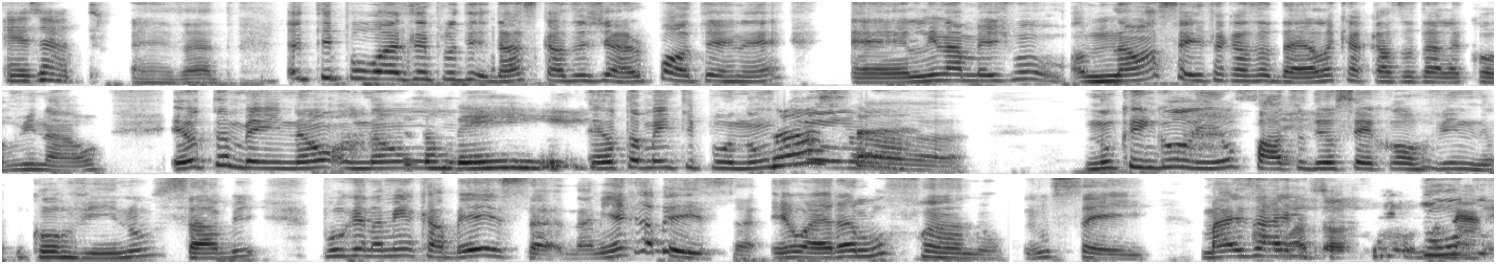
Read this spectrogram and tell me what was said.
Exato. É, exato. É tipo o exemplo de- das casas de Harry Potter, né? É, Lina mesmo não aceita a casa dela, que a casa dela é Corvinal. Eu também não, não, Eu também. eu também tipo nunca, Nossa! Nunca engoli o fato de eu ser corvino, corvino, sabe? Porque na minha cabeça, na minha cabeça, eu era lufano, não sei. Mas aí Eu adoro. tudo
